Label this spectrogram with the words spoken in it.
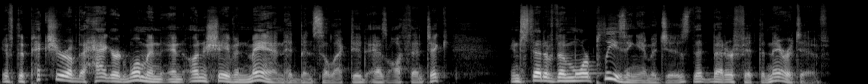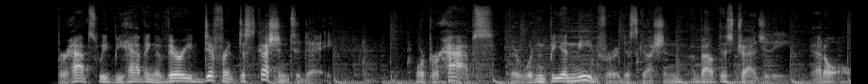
if the picture of the haggard woman and unshaven man had been selected as authentic instead of the more pleasing images that better fit the narrative. Perhaps we'd be having a very different discussion today. Or perhaps there wouldn't be a need for a discussion about this tragedy at all.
